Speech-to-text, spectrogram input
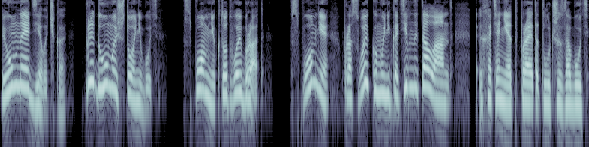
ты умная девочка. Придумай что-нибудь. Вспомни, кто твой брат. Вспомни про свой коммуникативный талант. Хотя нет, про этот лучше забудь.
